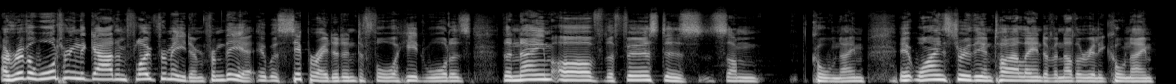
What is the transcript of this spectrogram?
A river watering the garden flowed from Eden. From there, it was separated into four headwaters. The name of the first is some cool name. It winds through the entire land of another really cool name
